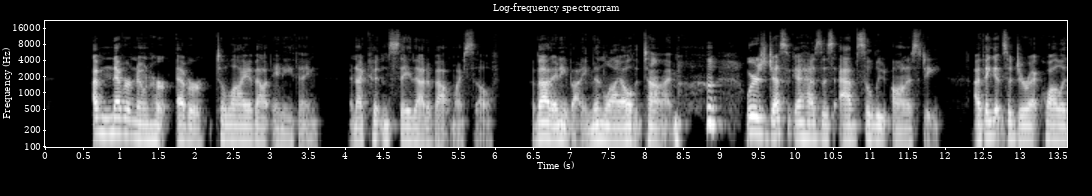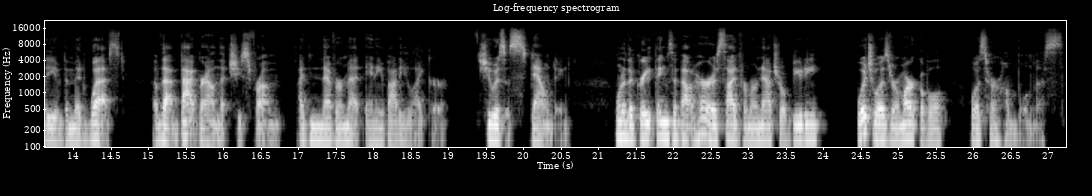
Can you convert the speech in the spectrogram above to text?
I've never known her ever to lie about anything, and I couldn't say that about myself. About anybody. Men lie all the time. Whereas Jessica has this absolute honesty. I think it's a direct quality of the Midwest, of that background that she's from. I'd never met anybody like her. She was astounding. One of the great things about her, aside from her natural beauty, which was remarkable, was her humbleness.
